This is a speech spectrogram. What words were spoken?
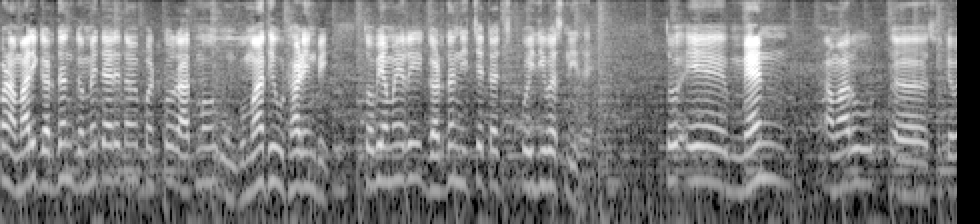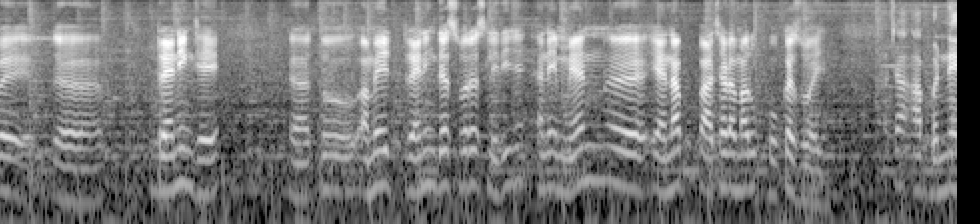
પણ અમારી ગરદન ગમે ત્યારે તમે પટકો રાતમાં ઊંઘમાંથી ઉઠાડીને બી, તો બી અમારી ગરદન નીચે ટચ કોઈ દિવસ નહીં થાય. તો એ મેન અમારું શું કહેવાય ટ્રેનિંગ છે તો અમે ટ્રેનિંગ દસ વર્ષ લીધી છે અને મેન એના પાછળ અમારું ફોકસ હોય છે. અચ્છા, આપ બંને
